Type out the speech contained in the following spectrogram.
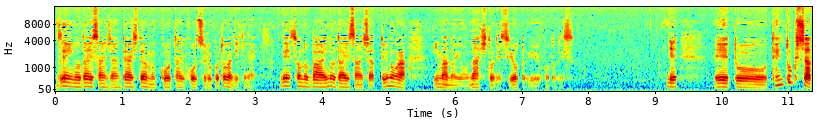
善意の第三者に対しては無効対抗することができない。でその場合の第三者っていうのが今のような人ですよということです。でえっ、ー、と転得者っ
